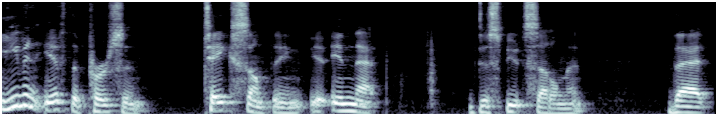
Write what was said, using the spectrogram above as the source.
Even if the person takes something in that dispute settlement that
